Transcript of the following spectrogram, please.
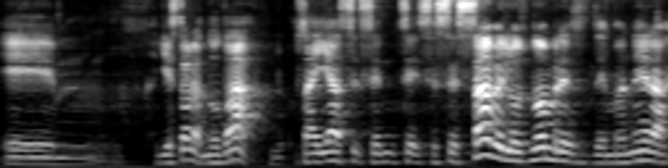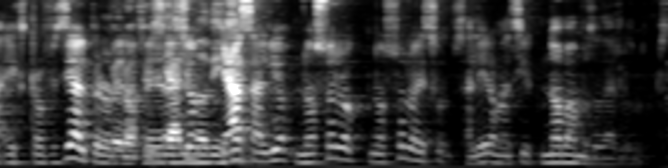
Eh, y hasta ahora no da. O sea, ya se, se, se- se sabe los nombres de manera extraoficial, pero, Pero la oficial federación no ya salió. No solo, no solo eso, salieron a decir, no vamos a dar los nombres.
